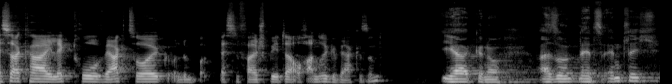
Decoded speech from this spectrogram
SAK, Elektro, Werkzeug und im besten Fall später auch andere Gewerke sind? Ja, genau. Also letztendlich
